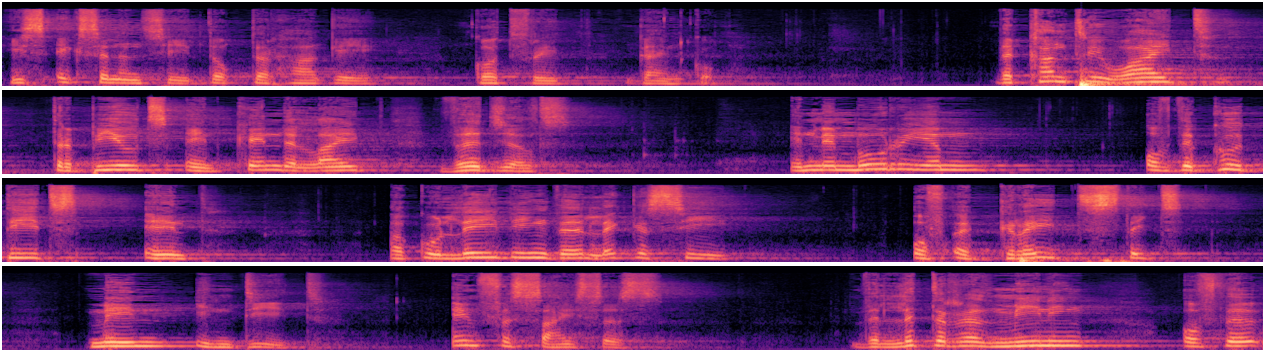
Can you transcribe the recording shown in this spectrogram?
His Excellency Dr. Hage Gottfried Geingob. The countrywide tributes and candlelight vigils in memoriam of the good deeds and accolading the legacy of a great statesman indeed emphasizes the literal meaning of the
